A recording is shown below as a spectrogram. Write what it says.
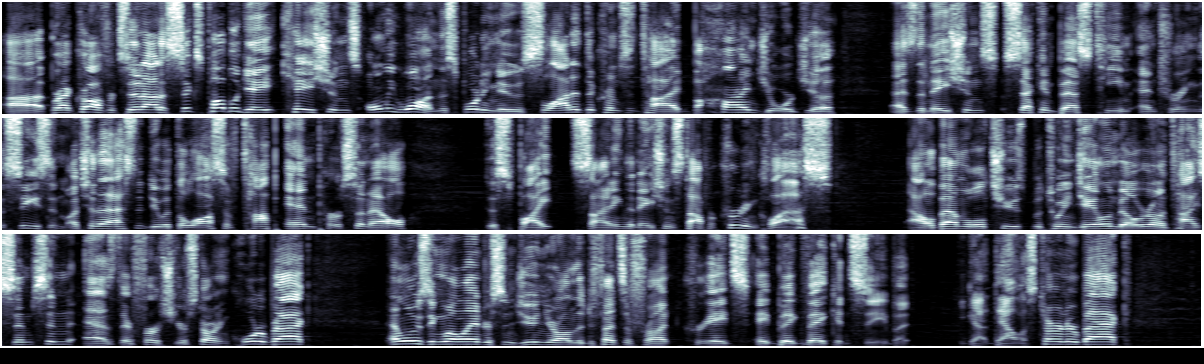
Uh, Brad Crawford said out of six publications, only one, the Sporting News, slotted the Crimson Tide behind Georgia as the nation's second best team entering the season. Much of that has to do with the loss of top end personnel despite signing the nation's top recruiting class. Alabama will choose between Jalen Milroe and Ty Simpson as their first year starting quarterback, and losing Will Anderson Jr. on the defensive front creates a big vacancy. But you got Dallas Turner back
